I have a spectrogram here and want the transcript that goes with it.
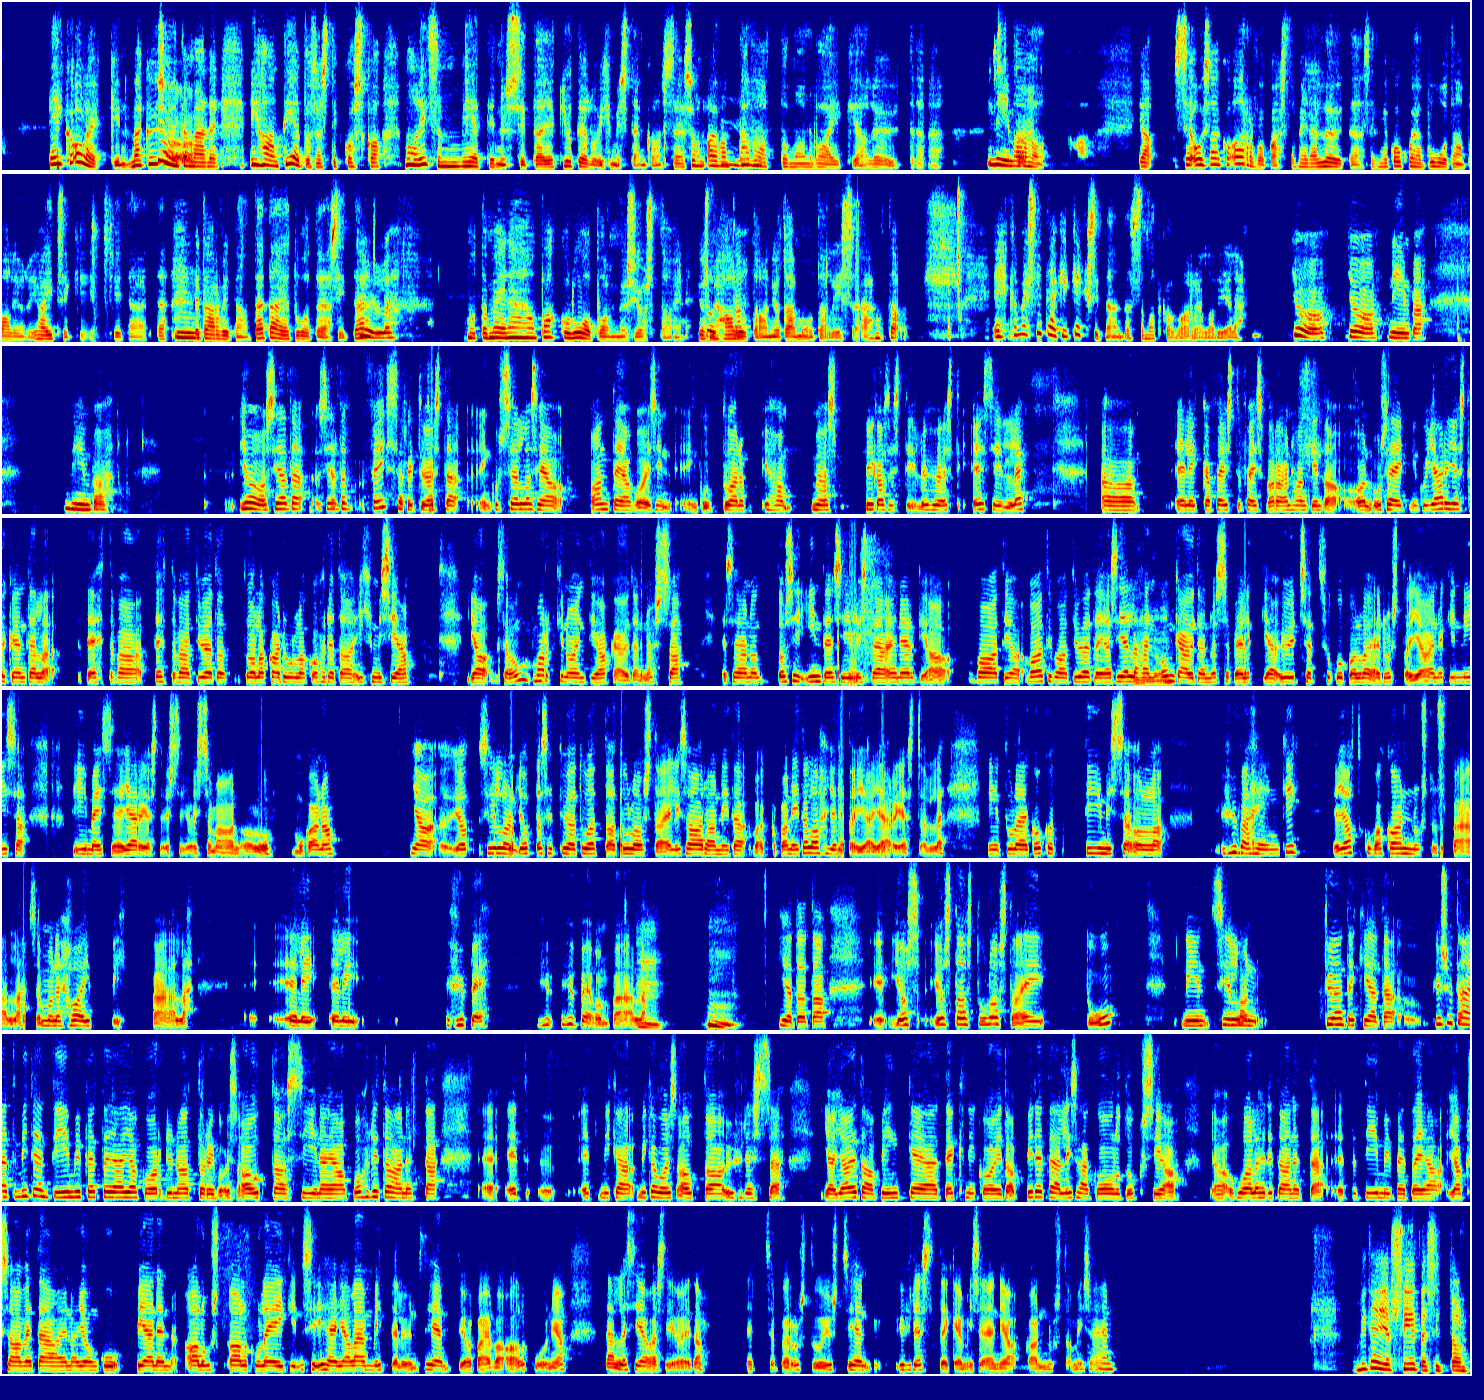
Eikö olekin? Mä kysyin Joo. tämän ihan tietoisesti, koska mä oon itse miettinyt sitä ja jutellut ihmisten kanssa ja se on aivan mm. tavattoman vaikea löytää. Niinpä. Sanottaa. Ja se olisi aika arvokasta meidän löytää sen. Me koko ajan puhutaan paljon ihan itsekin sitä, että mm. me tarvitaan tätä ja tuota ja sitä. Kyllä. Mutta meidän on pakko luopua myös jostain, jos Totta. me halutaan jotain muuta lisää. Mutta ehkä me sitäkin keksitään tässä matkan varrella vielä. Joo, joo, niinpä. niinpä. Joo, sieltä, sieltä feissarityöstä niin sellaisia anteja voisin niin kuin, tuoda ihan myös pikaisesti lyhyesti esille. Äh, eli face-to-face-varainhankinta on usein niin kuin järjestökentällä tehtävää, tehtävää työtä. Tuolla kadulla kohdataan ihmisiä ja se on markkinointia käytännössä – ja sehän on tosi intensiivistä ja energiaa vaatia, vaativaa työtä, ja siellähän mm. on käytännössä pelkkiä YZ-sukupolven edustajia ainakin niissä tiimeissä ja järjestöissä, joissa mä oon ollut mukana. Ja jo, silloin, jotta se työ tuottaa tulosta, eli saadaan niitä, vaikkapa niitä lahjoittajia järjestölle, niin tulee koko tiimissä olla hyvä henki ja jatkuva kannustus päällä, semmoinen haippi päällä. Eli, eli hype, hy, hype on päällä. Mm. Mm. Ja tota, jos, jos taas tulosta ei tule, niin silloin työntekijältä kysytään, että miten tiimipetäjä ja koordinaattori voisi auttaa siinä ja pohditaan, että et, et mikä, mikä voisi auttaa yhdessä ja jaetaan vinkkejä ja teknikoita, pidetään lisää koulutuksia ja huolehditaan, että, että tiimipetäjä jaksaa vetää aina jonkun pienen alust, alkuleikin siihen ja lämmittelyn siihen työpäivän alkuun ja tällaisia asioita että se perustuu just siihen yhdessä tekemiseen ja kannustamiseen. Miten jos siitä sitten on,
